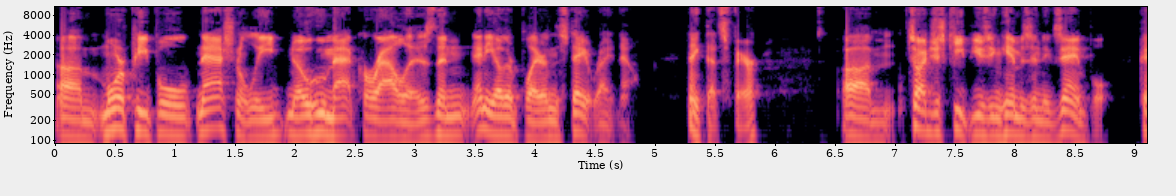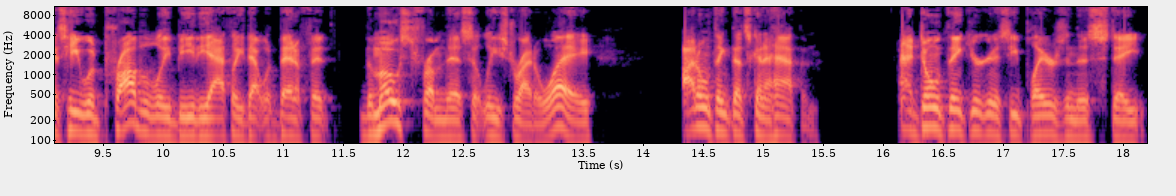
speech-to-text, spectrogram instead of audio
Um, more people nationally know who Matt Corral is than any other player in the state right now. I think that's fair. Um, so I just keep using him as an example because he would probably be the athlete that would benefit the most from this, at least right away. I don't think that's going to happen. I don't think you're going to see players in this state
